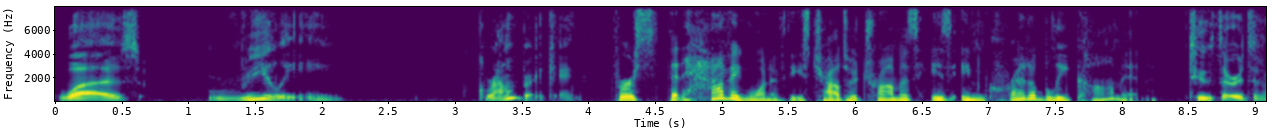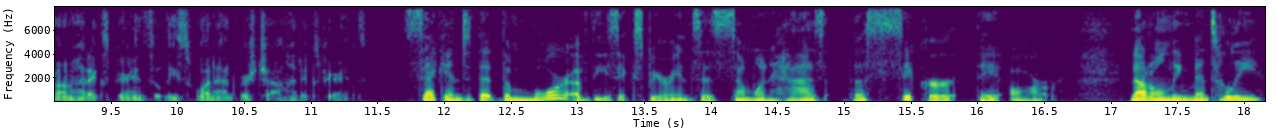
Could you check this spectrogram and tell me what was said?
was really groundbreaking. First, that having one of these childhood traumas is incredibly common. Two thirds of them had experienced at least one adverse childhood experience. Second, that the more of these experiences someone has, the sicker they are, not only mentally,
